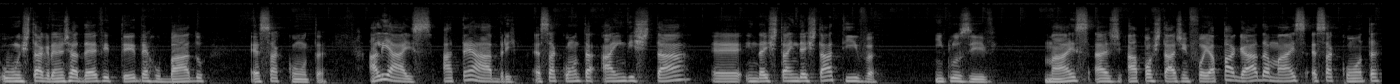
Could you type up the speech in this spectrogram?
o Instagram já deve ter derrubado essa conta. Aliás, até abre. Essa conta ainda está, é, ainda está, ainda está ativa, inclusive. Mas a, postagem foi apagada, mas essa conta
